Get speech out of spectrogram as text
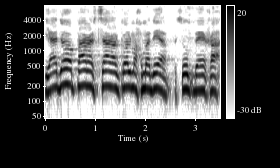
ידו פרש צר על כל מחמדיה, פסוק באחד.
